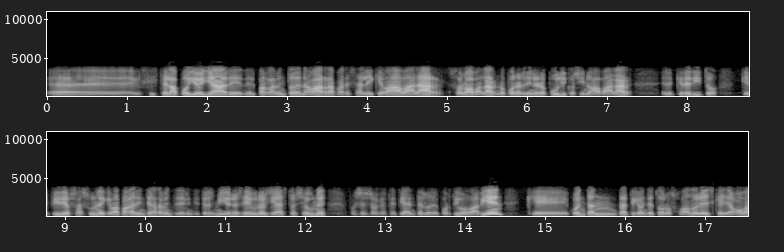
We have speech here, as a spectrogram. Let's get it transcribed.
eh, existe el apoyo ya del Parlamento de Navarra para esa ley que va a avalar, solo avalar, no poner dinero público, sino avalar el crédito que pide Osasuna y que va a pagar íntegramente de 23 millones de euros, y a esto se une, pues eso, que efectivamente lo deportivo va bien, que cuentan prácticamente todos los jugadores, que Yago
